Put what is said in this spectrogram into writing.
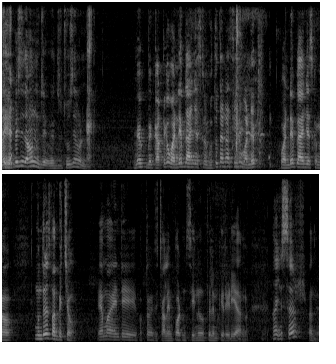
అది చెప్పేసి అవును చూసేవాడిని. మేము మేము కరెక్ట్గా వన్ డే ప్లాన్ చేసుకున్నాం. గుర్తుందంటే ఆ scene? One day one day plan చేసుకున్నాం. ముందు రోజు పంపించాం. ఏమా ఏంటి మొత్తం ఇది చాలా ఇంపార్టెంట్ సీన్ ఫిల్మ్కి రెడీ అన్నాం. ఎస్ సార్ అంది.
